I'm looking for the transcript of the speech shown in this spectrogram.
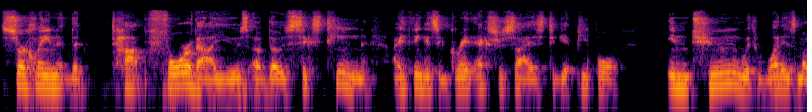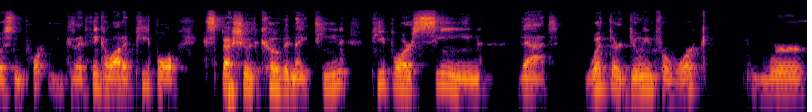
circling the top four values of those 16, I think it's a great exercise to get people in tune with what is most important. Because I think a lot of people, especially with COVID 19, people are seeing that what they're doing for work, where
